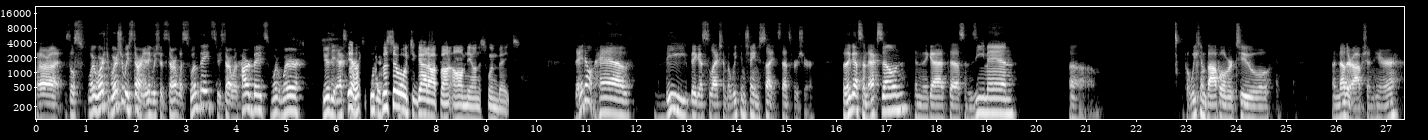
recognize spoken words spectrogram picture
all right. So where, where where should we start? You think we should start with swim baits? Or you start with hard baits? Where, where you're the expert? Yeah, let's, let's, let's see what you got up on Omni on the swim baits. they don't have the biggest selection, but we can change sites. That's for sure. So they've got some X Zone and they got uh, some Z Man. Um, but we can bop over to another option here.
